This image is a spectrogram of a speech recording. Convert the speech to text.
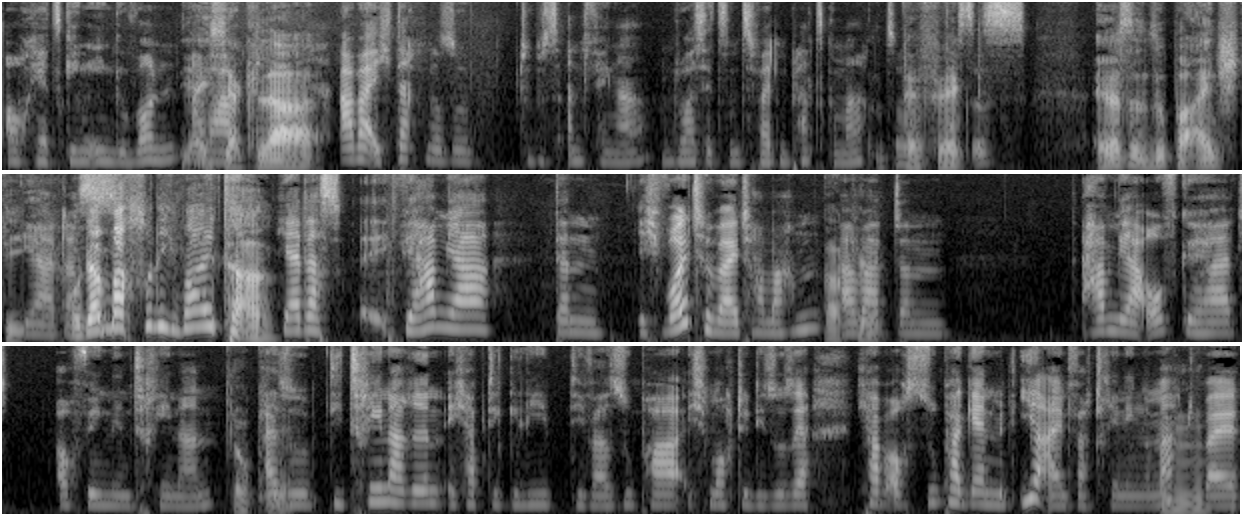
auch jetzt gegen ihn gewonnen. Ja, aber, ist ja klar. Aber ich dachte nur so, du bist Anfänger und du hast jetzt einen zweiten Platz gemacht. So, Perfekt. Das ist, Ey, das ist ein super Einstieg. Ja, das- Und dann machst du nicht weiter. Ja, das, äh, wir haben ja dann, ich wollte weitermachen, Okay. aber dann haben wir aufgehört, auch wegen den Trainern. Okay. Also die Trainerin, ich habe die geliebt, die war super, ich mochte die so sehr. Ich habe auch super gern mit ihr einfach Training gemacht, Mhm. weil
